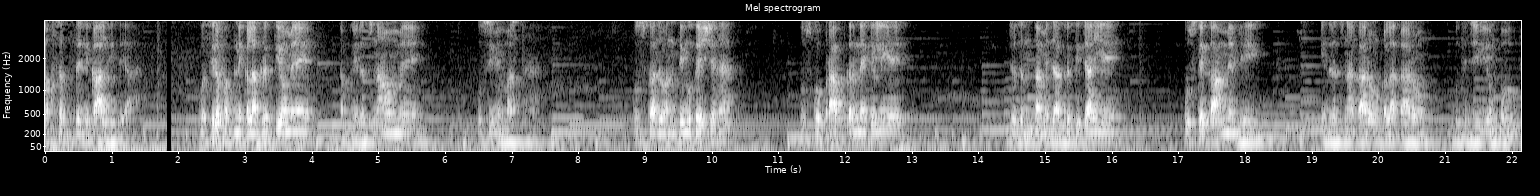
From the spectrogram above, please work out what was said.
मकसद से निकाल ही दिया है। वो सिर्फ़ अपनी कलाकृतियों में, अपनी रचनाओं में, उसी में मस्त हैं। उसका जो अंतिम उद्देश्य है उसको प्राप्त करने के लिए जो जनता में जागृति चाहिए, उसके काम में भी इन रचनाकारों, कलाकारों, बुद्धिजीवियों को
